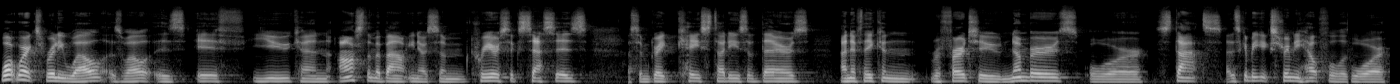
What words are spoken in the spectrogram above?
What works really well as well is if you can ask them about, you know, some career successes, some great case studies of theirs, and if they can refer to numbers or stats, this can be extremely helpful for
